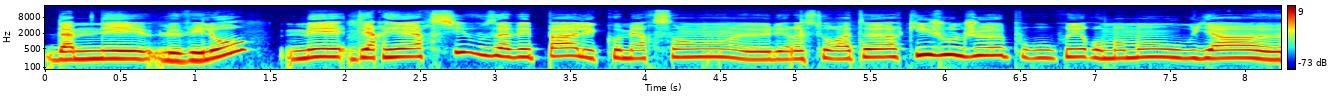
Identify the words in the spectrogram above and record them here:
d'amener le vélo, mais derrière, si vous n'avez pas les commerçants, euh, les restaurateurs qui jouent le jeu pour ouvrir au moment où il y, a, euh,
